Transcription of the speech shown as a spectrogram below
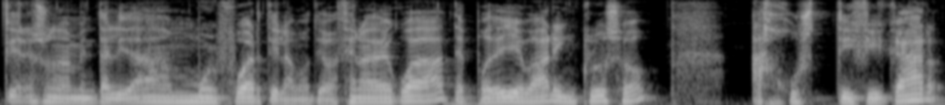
tienes una mentalidad muy fuerte y la motivación adecuada, te puede llevar incluso a justificar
